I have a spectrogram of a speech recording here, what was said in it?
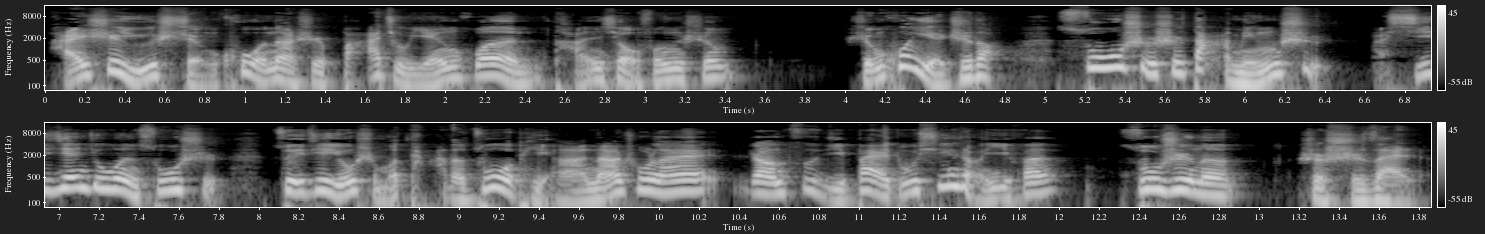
还是与沈括那是把酒言欢，谈笑风生。沈括也知道苏轼是大名士啊，席间就问苏轼最近有什么大的作品啊，拿出来让自己拜读欣赏一番。苏轼呢是实在人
